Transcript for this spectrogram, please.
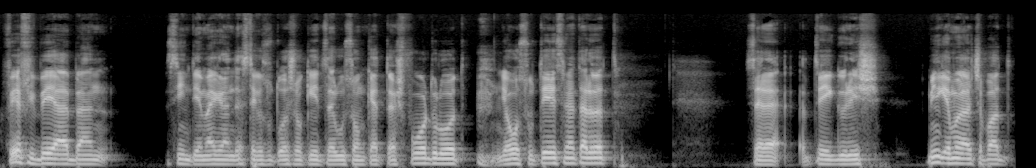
A férfi BL-ben szintén megrendezték az utolsó 2022-es fordulót, a hosszú tészmet előtt, szeret végül is. Mindjárt magyar csapat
